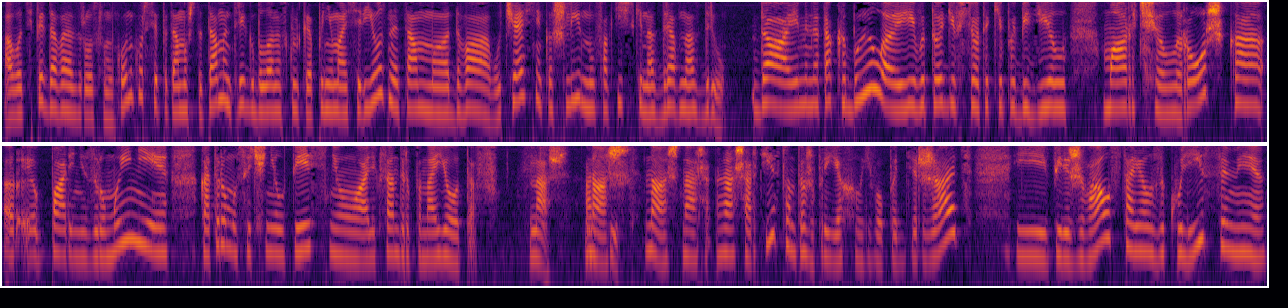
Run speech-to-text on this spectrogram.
а вот теперь давай о взрослом конкурсе, потому что там интрига была, насколько я понимаю, серьезная. Там э, два участника шли, ну, фактически ноздря в ноздрю. Да, именно так и было, и в итоге все-таки победил Марчел Рожка, э, парень из Румынии, которому сочинил песню Александр Панайотов. Наш артист. Наш, наш, наш, наш артист, он тоже приехал его поддержать и переживал, стоял за кулисами.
